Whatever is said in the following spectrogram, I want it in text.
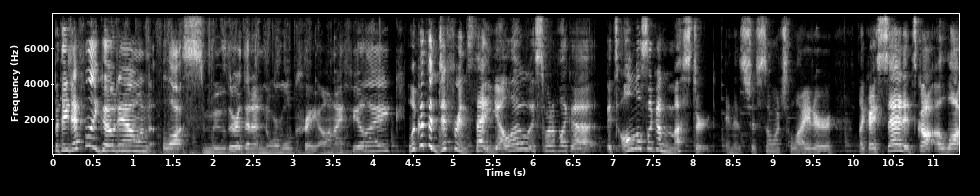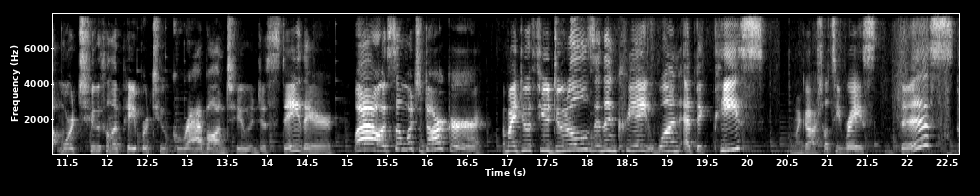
but they definitely go down a lot smoother than a normal crayon, I feel like. Look at the difference. That yellow is sort of like a, it's almost like a mustard and it's just so much lighter. Like I said, it's got a lot more tooth on the paper to grab onto and just stay there. Wow, it's so much darker. I might do a few doodles and then create one epic piece. Oh my gosh, let's erase this.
